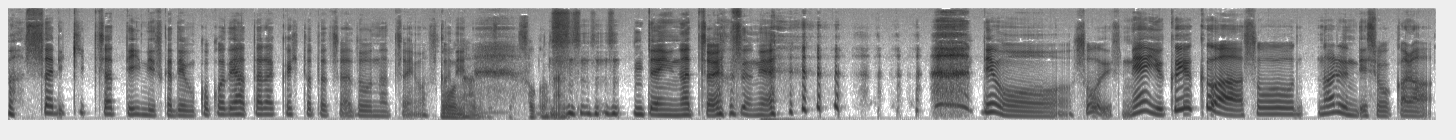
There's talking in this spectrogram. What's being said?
バッサリ切っちゃっていいんですか？でもここで働く人たちはどうなっちゃいますかね？そうなんですよ。そこなんです。みたいになっちゃいますよね でもそうですねゆくゆくはそうなるんでしょうから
